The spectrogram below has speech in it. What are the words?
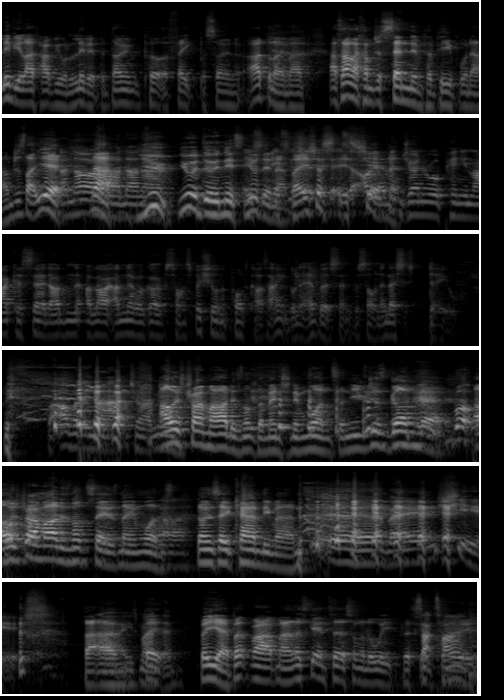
Live your life however you want to live it, but don't put a fake persona. I don't know, man. I sound like I'm just sending for people now. I'm just like, yeah, No, nah, no, no. you you were doing this, you were doing that, but it's just it's, it's, an shit. open general opinion. Like I said, I'd, I'd, like, I'd never go for someone, especially on the podcast. I ain't gonna ever send for someone unless it's Dale. But other than that, do you know what I mean? I was trying my hardest not to mention him once, and you've just gone there. What- I was trying my hardest not to say his name once. Uh. Don't say Candyman. yeah, man, shit. But, Nah, um, he's mad but, then. but yeah, but right, man, let's get into the song of the week. Let's It's that time.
